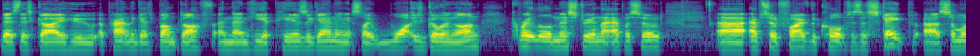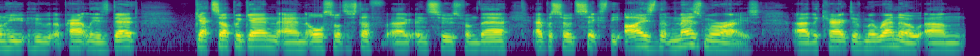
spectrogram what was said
there's this guy who apparently gets bumped off and then he appears again and it's like, what is going on? Great little mystery in that episode. Uh, episode 5, The Corpses Escape, uh, someone who, who apparently is dead gets up again and all sorts of stuff uh, ensues from there. Episode 6, The Eyes That Mesmerize. Uh, the character of Moreno um,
